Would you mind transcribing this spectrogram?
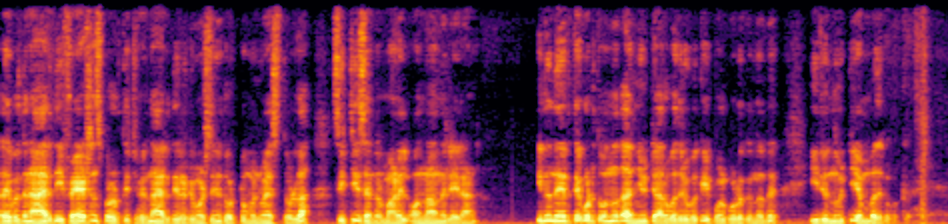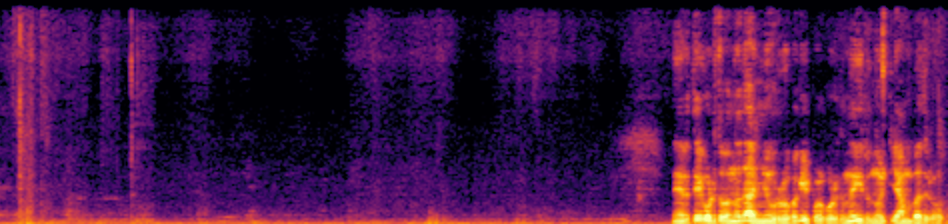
അതേപോലെ തന്നെ ആരതി ഫാഷൻസ് പ്രവർത്തിച്ചു വരുന്ന ആരതി റെഡിമെയ്ഡ്സിന് തൊട്ട് മുൻവശത്തുള്ള സിറ്റി സെന്റർ മാളിൽ ഒന്നാം നിലയിലാണ്. ഇത് നേരത്തെ കൊടുത്തു വന്നത് അഞ്ഞൂറ്റി അറുപത് രൂപയ്ക്ക് ഇപ്പോൾ കൊടുക്കുന്നത് ഇരുന്നൂറ്റി എൺപത് രൂപക്ക്. നേരത്തെ കൊടുത്തു വന്നത് അഞ്ഞൂറ് രൂപയ്ക്ക് ഇപ്പോൾ കൊടുക്കുന്നത് ഇരുന്നൂറ്റി അമ്പത് രൂപ.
